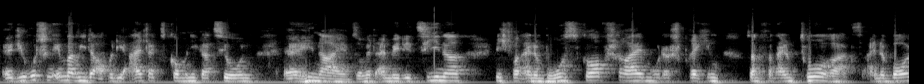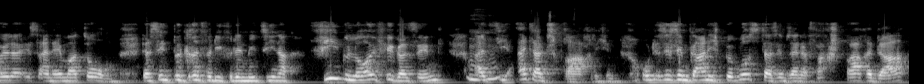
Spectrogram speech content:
äh, die rutschen immer wieder auch in die Alltagskommunikation äh, hinein. So wird ein Mediziner nicht von einem Brustkorb schreiben oder sprechen, sondern von einem Thorax. Eine Beule ist ein Hämatom. Das sind Begriffe, die für den Mediziner viel geläufiger sind mhm. als die alltagssprachlichen. Und es ist ihm gar nicht bewusst, dass ihm seine Fachsprache da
